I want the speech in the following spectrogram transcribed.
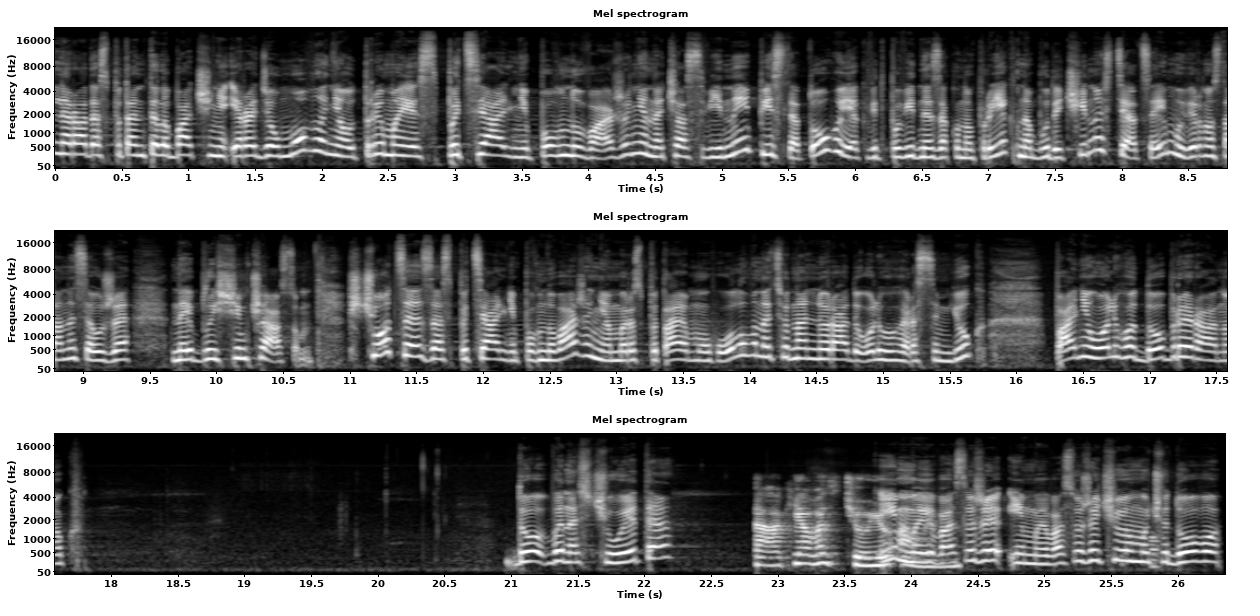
Національна рада з питань телебачення і радіомовлення отримає спеціальні повноваження на час війни після того, як відповідний законопроєкт набуде чинності, а це ймовірно станеться уже найближчим часом. Що це за спеціальні повноваження? Ми розпитаємо голову Національної ради Ольгу Герасим'юк. Пані Ольго, добрий ранок. До ви нас чуєте? Так, я вас чую. І ми вас уже і ми вас уже чуємо чудово.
